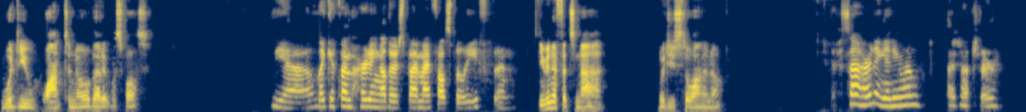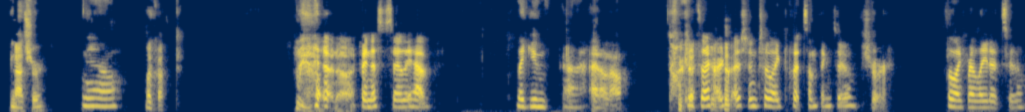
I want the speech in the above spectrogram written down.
would you want to know that it was false? Yeah, like if I'm hurting others by my false belief, then Even if it's not, would you still want to know? if it's not hurting anyone, I'm not sure. You're not sure. Yeah. Okay. I don't know if I necessarily have, like you, uh, I don't know. Okay. It's a hard question to like put something to, Sure. to like relate it to.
